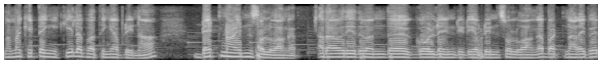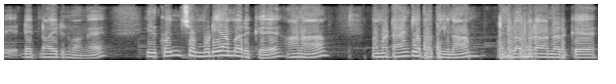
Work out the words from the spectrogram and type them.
நம்மக்கிட்ட இங்கே கீழே பார்த்தீங்க அப்படின்னா டெட் நாய்டுன்னு சொல்லுவாங்க. அதாவது இது வந்து கோல்டன் என்டிட்டி அப்படின்னு சொல்லுவாங்க பட் நிறைய பேர் டெட் நாய்டுன்னுவாங்க இது கொஞ்சம் முடியாமல் இருக்குது ஆனால் நம்ம டேங்க்கில் பார்த்தீங்கன்னா ஃப்ளவரான் இருக்குது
